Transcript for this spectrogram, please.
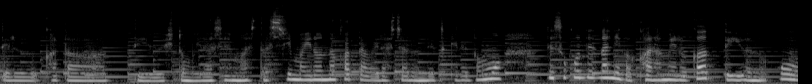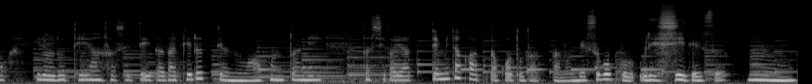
てる方っていう人もいらっしゃいましたし、まあ、いろんな方がいらっしゃるんですけれどもでそこで何が絡めるかっていうのをいろいろ提案させていただけるっていうのは本当に私がやってみたかったことだったのですごく嬉しいです。うん、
